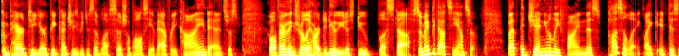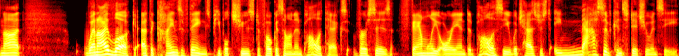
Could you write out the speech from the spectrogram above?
compared to European countries, we just have less social policy of every kind. And it's just, well, if everything's really hard to do, you just do less stuff. So maybe that's the answer. But I genuinely find this puzzling. Like it does not when I look at the kinds of things people choose to focus on in politics versus family oriented policy, which has just a massive constituency,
